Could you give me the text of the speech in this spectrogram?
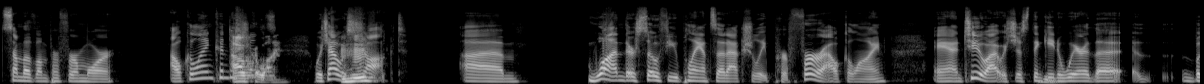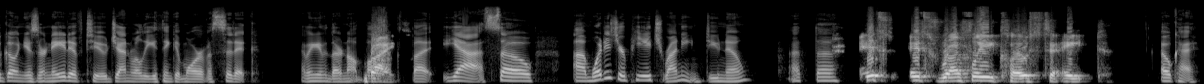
some of them prefer more alkaline conditions. Alkaline. which I was Mhm. shocked. Um, one, there's so few plants that actually prefer alkaline, and two, I was just Mm. thinking where the uh, begonias are native to. Generally, you think of more of acidic. I mean, even they're not bogs, Right. but yeah. So, um, what is your pH running? Do you know at the? It's it's roughly close to eight. Okay,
